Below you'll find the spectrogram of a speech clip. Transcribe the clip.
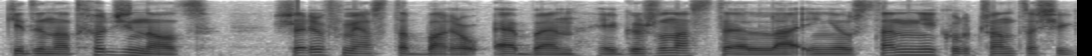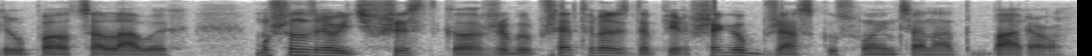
Kiedy nadchodzi noc, szeryf miasta Barrow Eben, jego żona Stella i nieustannie kurcząca się grupa ocalałych muszą zrobić wszystko, żeby przetrwać do pierwszego brzasku słońca nad Barrow.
